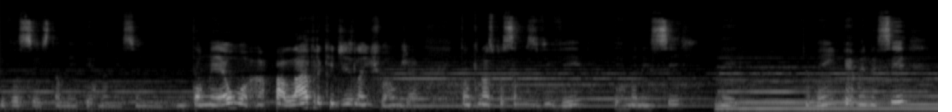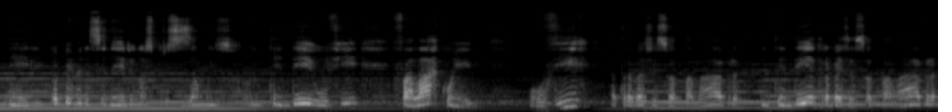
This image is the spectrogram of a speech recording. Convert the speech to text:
e vocês também permaneçam em mim. Então, é a palavra que diz lá em João já. Então, que nós possamos viver, permanecer nele. Amém? Permanecer nele. Para permanecer nele, nós precisamos entender, ouvir, falar com Ele. Ouvir através de Sua palavra, entender através da Sua palavra,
